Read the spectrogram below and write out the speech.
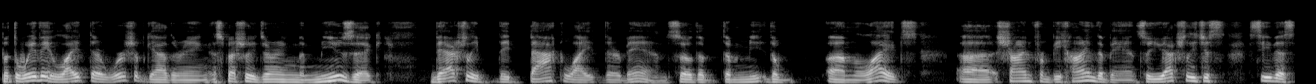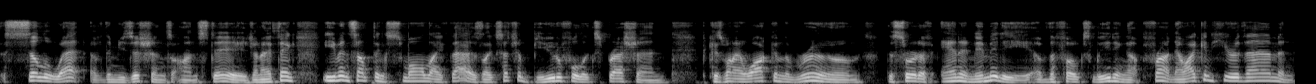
But the way they light their worship gathering, especially during the music, they actually they backlight their band. So the the the um, lights uh, shine from behind the band. So you actually just see this silhouette of the musicians on stage. And I think even something small like that is like such a beautiful expression because when I walk in the room, the sort of anonymity of the folks leading up front. Now I can hear them and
